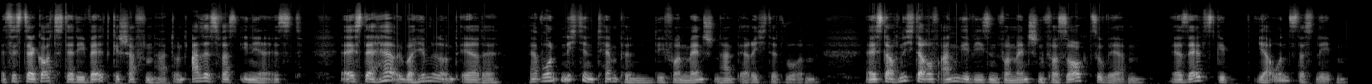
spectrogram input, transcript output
Es ist der Gott, der die Welt geschaffen hat und alles, was in ihr ist. Er ist der Herr über Himmel und Erde. Er wohnt nicht in Tempeln, die von Menschenhand errichtet wurden. Er ist auch nicht darauf angewiesen, von Menschen versorgt zu werden. Er selbst gibt ja uns das Leben,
